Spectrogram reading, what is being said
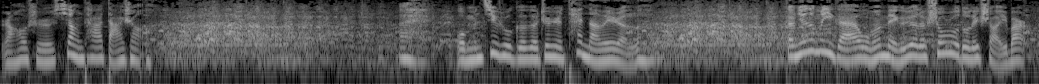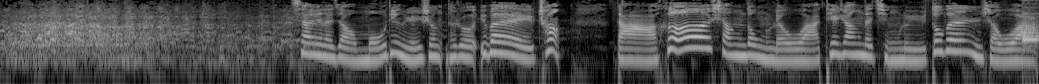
然后是向他打赏。哎。”我们技术哥哥真是太难为人了，感觉这么一改，我们每个月的收入都得少一半儿。下面呢叫谋定人生，他说预备唱，大河向东流啊，天上的情侣都分手啊，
